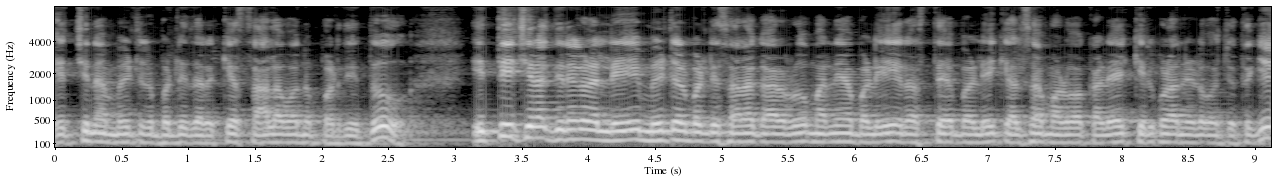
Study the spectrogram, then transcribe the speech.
ಹೆಚ್ಚಿನ ಮೀಟರ್ ಬಡ್ಡಿ ದರಕ್ಕೆ ಸಾಲವನ್ನು ಪಡೆದಿದ್ದು ಇತ್ತೀಚಿನ ದಿನಗಳಲ್ಲಿ ಮೀಟರ್ ಬಡ್ಡಿ ಸಾಲಗಾರರು ಮನೆಯ ಬಳಿ, ರಸ್ತೆ ಬಳಿ ಕೆಲಸ ಮಾಡುವ ಕಡೆ ಕಿರುಕುಳ ನೀಡುವ ಜೊತೆಗೆ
